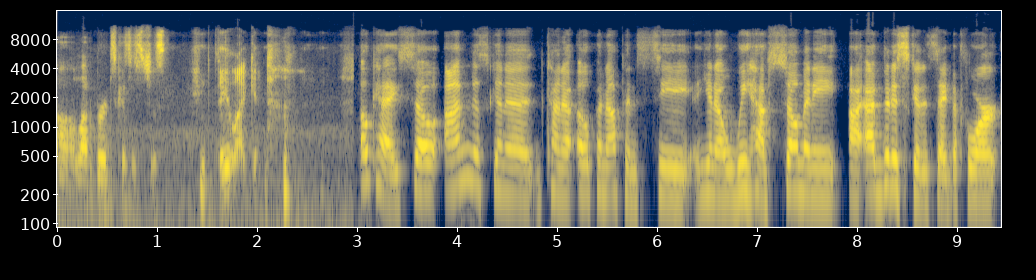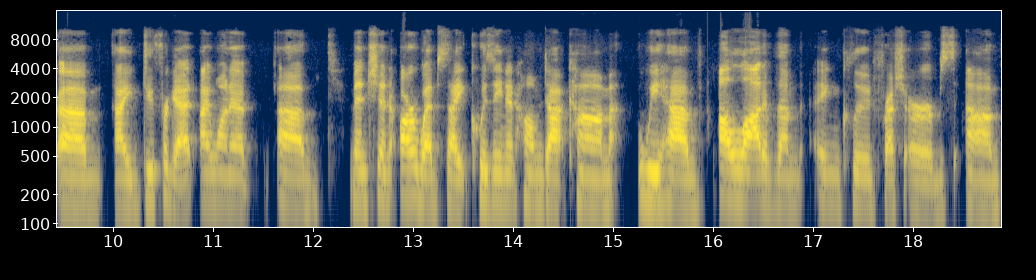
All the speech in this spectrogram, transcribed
uh, a lot of birds because it's just they like it. okay, so I'm just gonna kind of open up and see. You know, we have so many. I, am just gonna say before um, I do forget, I want to. Um, mention our website, cuisineathome.com. We have a lot of them include fresh herbs. Um,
